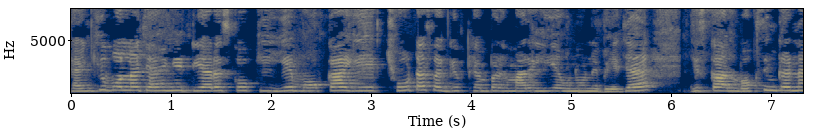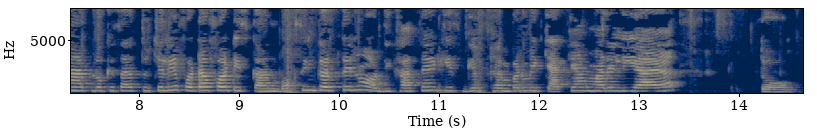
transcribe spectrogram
थैंक यू बोलना चाहेंगे टीआरएस को कि ये मौका ये एक छोटा सा गिफ्ट हैम्पर हमारे लिए उन्होंने भेजा है जिसका अनबॉक्सिंग करना है आप लोग के साथ। तो चलिए फटाफट इसका अनबॉक्सिंग करते हैं और दिखाते हैं कि इस गिफ्ट हेम्पर में क्या क्या हमारे लिए आया। तो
